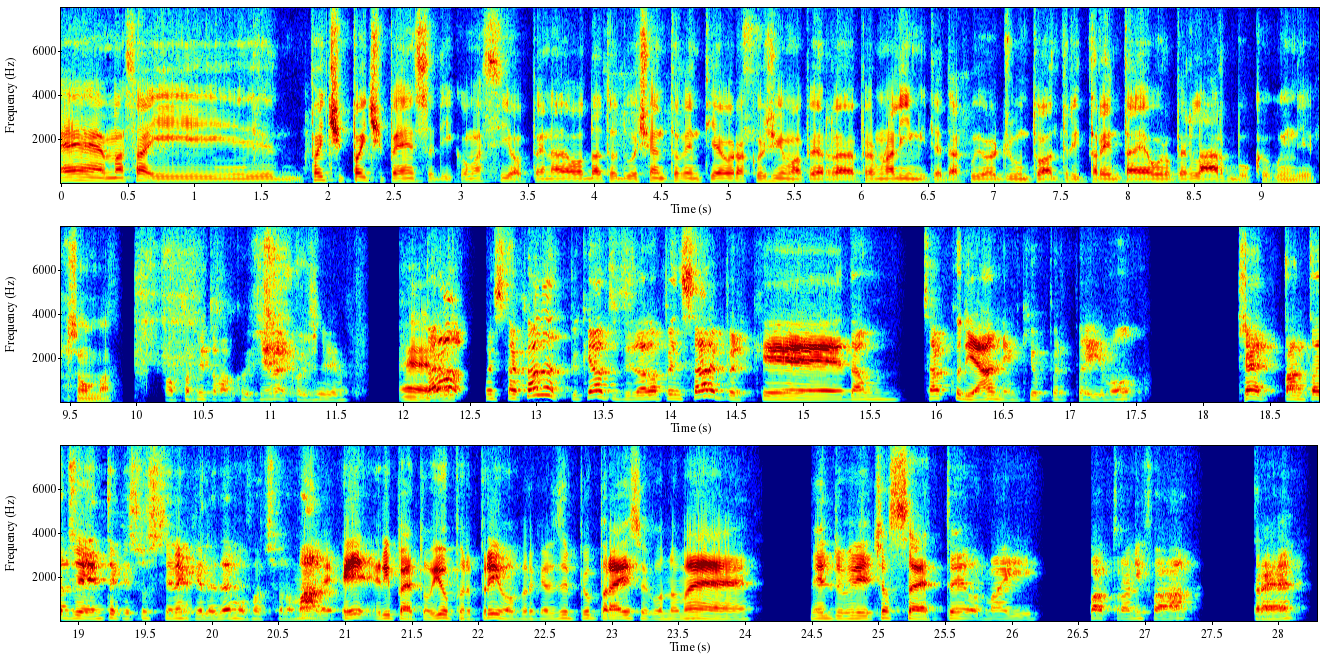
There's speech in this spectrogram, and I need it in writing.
Eh, ma sai, poi ci, poi ci penso dico, ma sì, ho appena ho dato 220 euro a Kojima per, per una limite, da cui ho aggiunto altri 30 euro per l'artbook, quindi insomma... Ho capito, ma Kojima è così. Eh. Però questa cosa più che altro ti dà da pensare perché da un sacco di anni, anch'io per primo, c'è tanta gente che sostiene che le demo facciano male e ripeto io per primo perché ad esempio Prey secondo me nel 2017 ormai quattro anni fa tre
